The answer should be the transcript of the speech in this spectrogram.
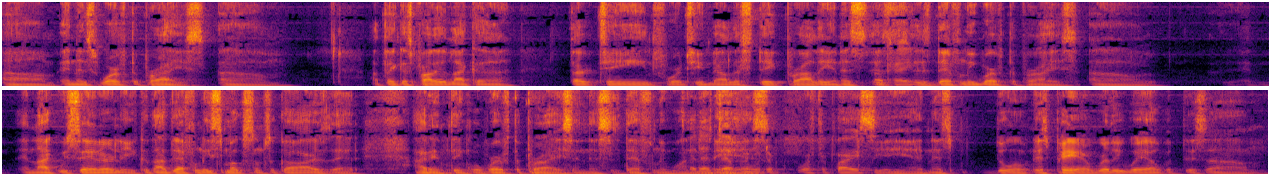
um, and it's worth the price. Um, I think it's probably like a 13 dollar stick, probably, and it's it's, Okay. it's definitely worth the price. Um, and, like we said earlier, because I definitely smoked some cigars that I didn't think were worth the price, and this is definitely one That's definitely worth the, worth the price. Yeah, yeah, and it's doing it's pairing really well with this. Um,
